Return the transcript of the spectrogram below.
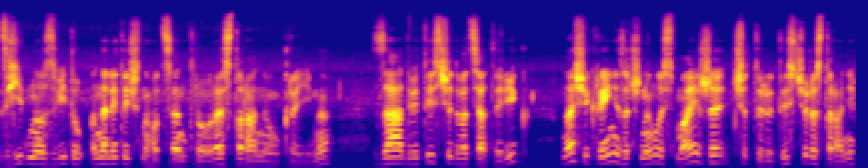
Згідно звіту аналітичного центру Ресторани Україна, за 2020 рік в нашій країні зачинилось майже 4 тисячі ресторанів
